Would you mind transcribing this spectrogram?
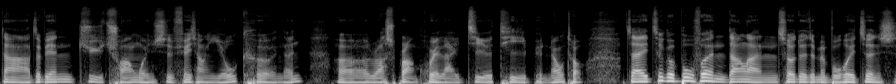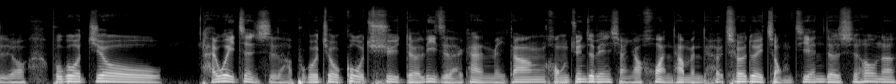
那这边据传闻是非常有可能，呃，Ross Brown 会来接替 Binotto。在这个部分，当然车队这边不会证实哦。不过就还未证实啦。不过就过去的例子来看，每当红军这边想要换他们的车队总监的时候呢，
